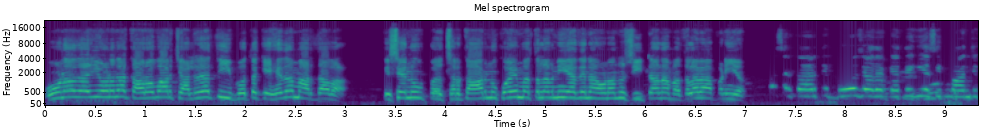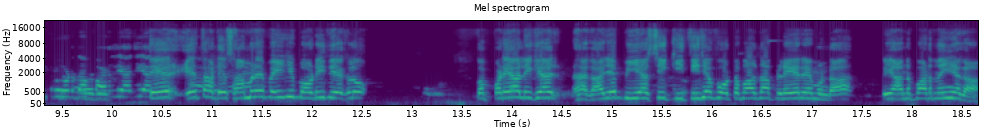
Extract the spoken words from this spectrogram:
ਉਹਨਾਂ ਦਾ ਜੀ ਉਹਨਾਂ ਦਾ ਕਾਰੋਬਾਰ ਚੱਲ ਰਿਹਾ ਧੀ ਪੁੱਤ ਕਿਸੇ ਦਾ ਮਰਦਾ ਵਾ। ਕਿਸੇ ਨੂੰ ਸਰਕਾਰ ਨੂੰ ਕੋਈ ਮਤਲਬ ਨਹੀਂ ਇਹਦੇ ਨਾਲ ਉਹਨਾਂ ਨੂੰ ਸੀਟਾਂ ਦਾ ਮਤਲਬ ਹੈ ਆਪਣੀਆਂ। ਸਰਕਾਰ ਤੇ ਬਹੁਤ ਜ਼ਿਆਦਾ ਕਹਿੰਦੇ ਕਿ ਅਸੀਂ 5 ਕਰੋੜ ਦਾ ਪੜ ਲਿਆ ਜੀ ਤੇ ਇਹ ਤੁਹਾਡੇ ਸਾਹਮਣੇ ਪਈ ਜੀ ਬਾਡੀ ਦੇਖ ਲਓ। ਕੋ ਪੜਿਆ ਲਿਖਿਆ ਹੈਗਾ ਜੇ ਬੀਐਸਸੀ ਕੀਤੀ ਜੇ ਫੁੱਟਬਾਲ ਦਾ ਪਲੇਅਰ ਹੈ ਮੁੰਡਾ ਇਹ ਅਨਪੜ੍ਹ ਨਹੀਂ ਹੈਗਾ।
